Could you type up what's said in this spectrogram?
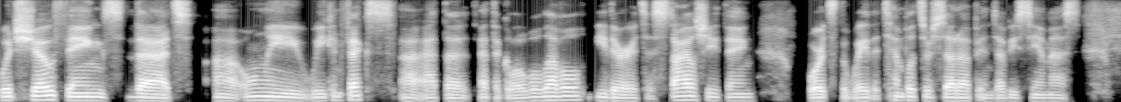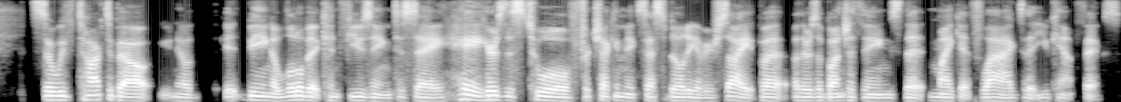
would show things that uh, only we can fix uh, at the at the global level. Either it's a style sheet thing, or it's the way the templates are set up in WCMS. So we've talked about you know it being a little bit confusing to say, hey, here's this tool for checking the accessibility of your site, but there's a bunch of things that might get flagged that you can't fix.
